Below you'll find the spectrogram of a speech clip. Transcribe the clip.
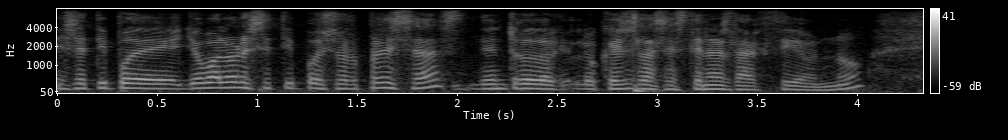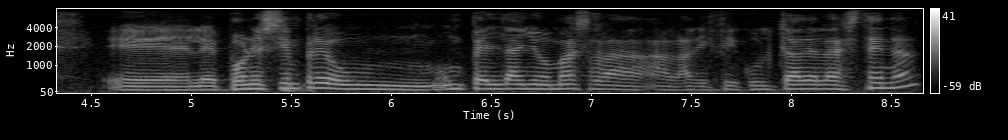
Ese tipo de, yo valoro ese tipo de sorpresas dentro de lo que es las escenas de acción, ¿no? Eh, le pone siempre un, un peldaño más a la, a la, dificultad de la escena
